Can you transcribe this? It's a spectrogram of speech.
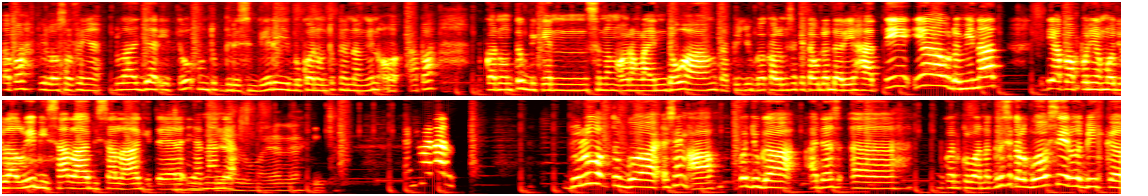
apa filosofinya belajar itu untuk diri sendiri bukan untuk nenangin apa bukan untuk bikin senang orang lain doang tapi juga kalau misalnya kita udah dari hati ya udah minat jadi apa pun yang mau dilalui bisa lah bisa lah gitu ya ya Nan ya, ya. lumayan ya gitu. Anyway, Nan, dulu waktu gue SMA gue juga ada uh, bukan keluar negeri sih kalau gue sih lebih ke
